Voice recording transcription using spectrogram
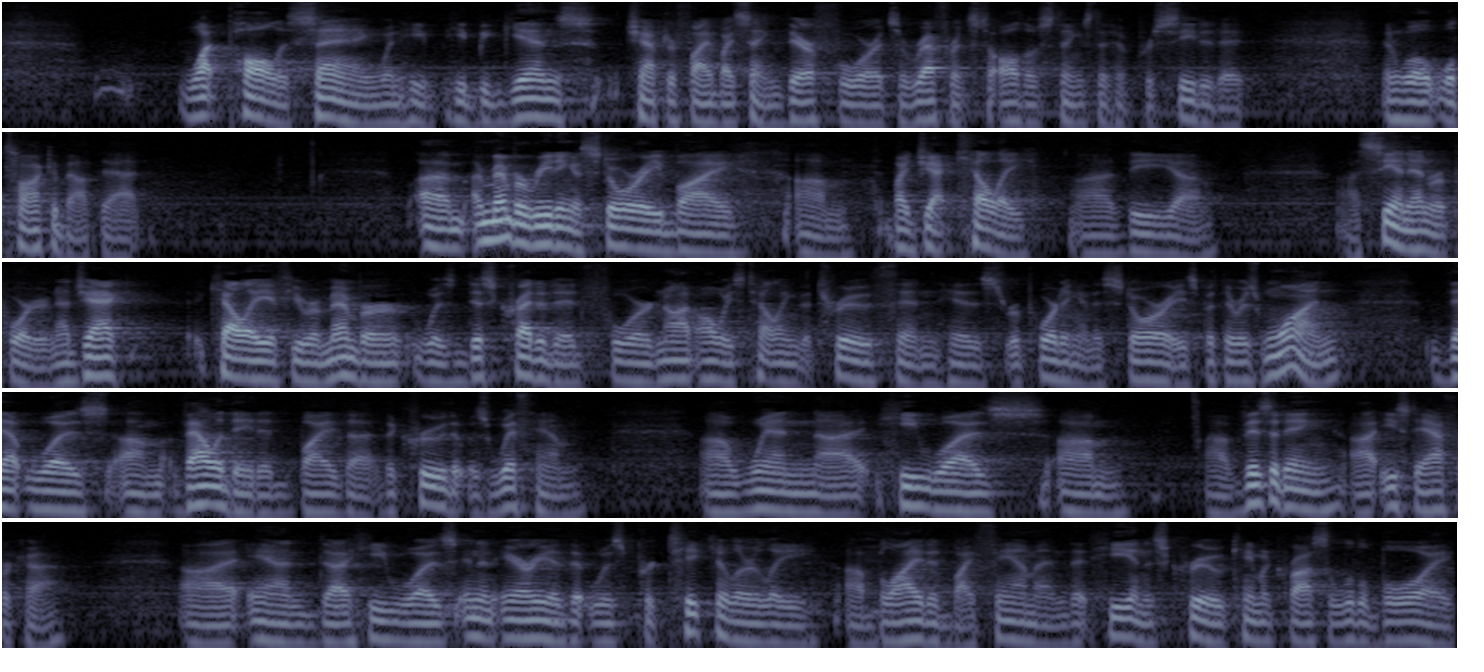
what Paul is saying when he, he begins chapter 5 by saying, therefore, it's a reference to all those things that have preceded it. And we'll, we'll talk about that. Um, I remember reading a story by, um, by Jack Kelley, uh, the uh, uh, CNN reporter. Now, Jack Kelley, if you remember, was discredited for not always telling the truth in his reporting and his stories, but there was one that was um, validated by the, the crew that was with him uh, when uh, he was um, uh, visiting uh, East Africa. Uh, and uh, he was in an area that was particularly blighted by famine, that he and his crew came across a little boy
